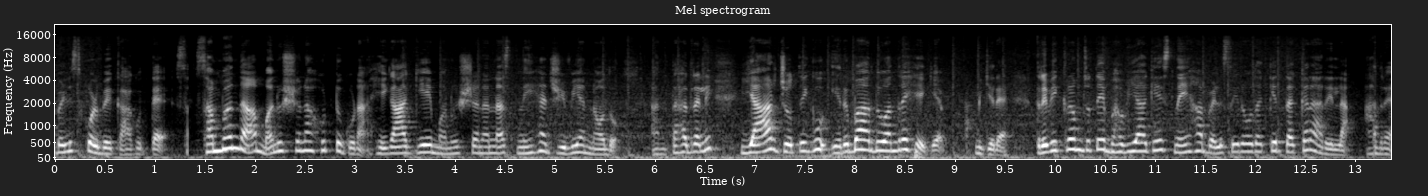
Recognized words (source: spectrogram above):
ಬೆಳೆಸ್ಕೊಳ್ಬೇಕಾಗುತ್ತೆ. ಸಂಬಂಧ ಮನುಷ್ಯನ ಹುಟ್ಟುಗುಣ. ಹೀಗಾಗಿಯೇ ಮನುಷ್ಯನನ್ನ ಸ್ನೇಹ ಜೀವಿ ಅನ್ನೋದು. ಅಂತಹದ್ರಲ್ಲಿ ಯಾರ ಜೊತೆಗೂ ಇರಬಾರ್ದು ಅಂದ್ರೆ ಹೇಗೆ? ಆತ್ಮಿಗೆರೆ ತ್ರಿವಿಕ್ರಮ್ ಜೊತೆ ಭವ್ಯಾಗೆ ಸ್ನೇಹ ಬೆಳೆಸಿರೋದಕ್ಕೆ ತಕರಾರಿಲ್ಲ. ಆದ್ರೆ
